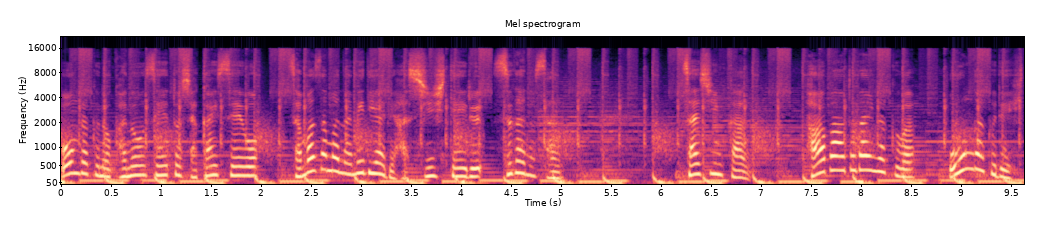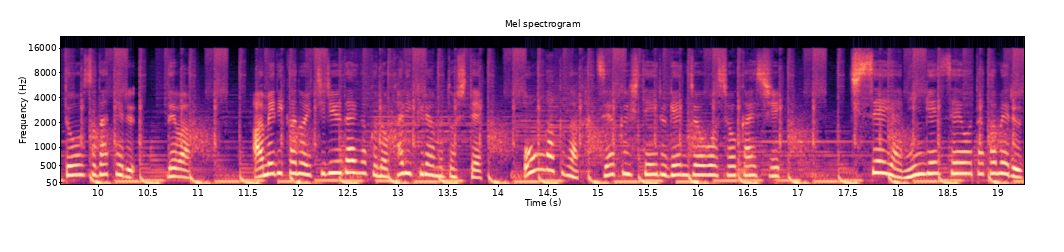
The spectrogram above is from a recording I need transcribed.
音楽の可能性と社会性をさまざまなメディアで発信している菅野さん最新刊ハーバード大学は音楽で人を育てる。ではアメリカの一流大学のカリキュラムとして音楽が活躍している現状を紹介し知性や人間性を高める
